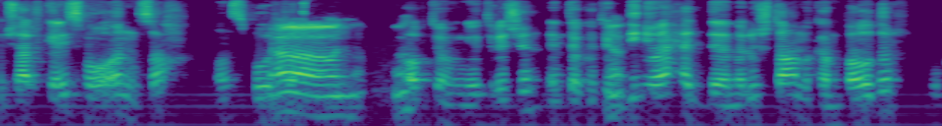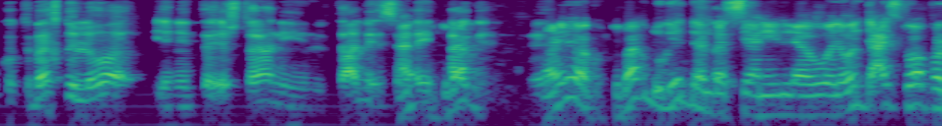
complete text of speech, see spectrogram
مش عارف كان اسمه اون صح؟ اون sport. Optimum Nutrition انت كنت. مديني واحد ملوش طعم كان powder وكنت باخده اللي هو يعني انت قشطة يعني نقسم أيوة، أي باخده. حاجة؟ أيوه كنت باخده جدا بس يعني لو لو أنت عايز توفر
